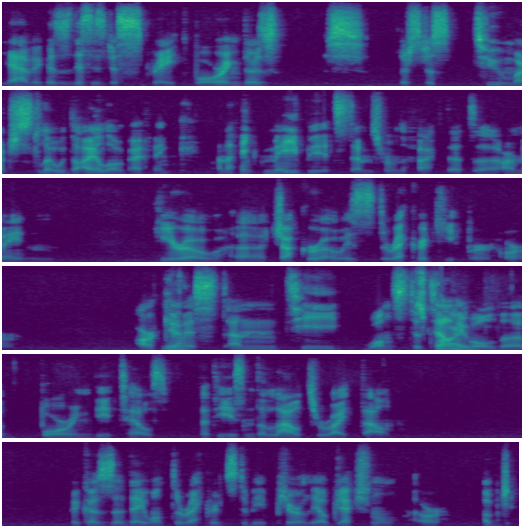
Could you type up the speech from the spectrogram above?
Yeah, because this is just straight boring. There's there's just too much slow dialogue. I think and I think maybe it stems from the fact that uh, our main hero, uh, Chakuro, is the record keeper or archivist, and he wants to tell you all the boring details that he isn't allowed to write down because uh, they want the records to be purely objectional or obje-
